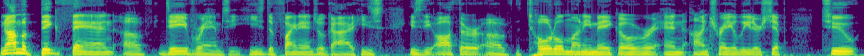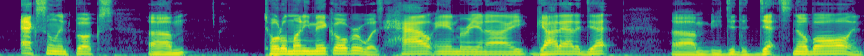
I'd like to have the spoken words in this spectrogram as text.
You know, I'm a big fan of Dave Ramsey. He's the financial guy. He's he's the author of The Total Money Makeover and EntreLeadership, two excellent books. Um, Total Money Makeover was how Anne Marie and I got out of debt. Um, you did the debt snowball and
